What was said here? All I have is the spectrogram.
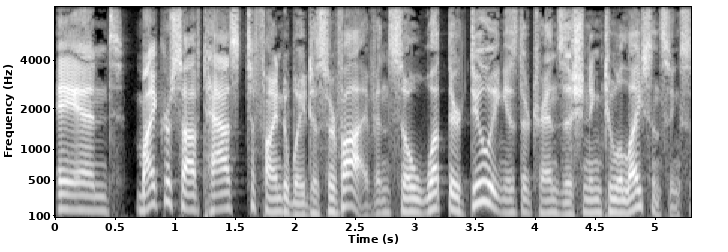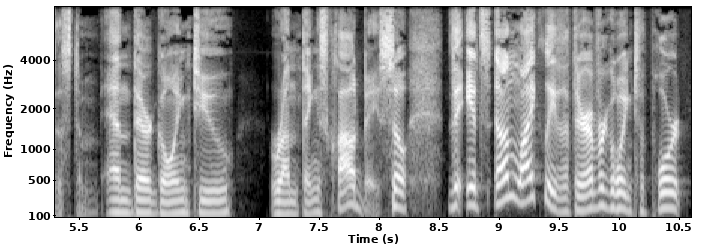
And Microsoft has to find a way to survive. And so what they're doing is they're transitioning to a licensing system and they're going to run things cloud based. So it's unlikely that they're ever going to port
